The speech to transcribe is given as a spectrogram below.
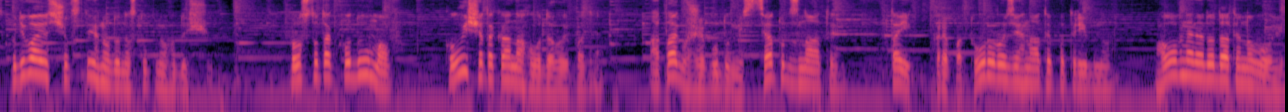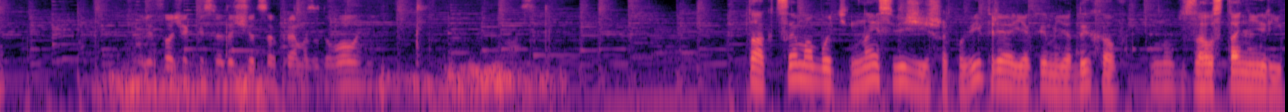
Сподіваюсь, що встигну до наступного дощу. Просто так подумав, коли ще така нагода випаде. А так вже буду місця тут знати, та й крепатуру розігнати потрібно. Головне не додати нової. Лісочок після дощу це окреме задоволення. Так, це, мабуть, найсвіжіше повітря, яким я дихав ну, за останній рік.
